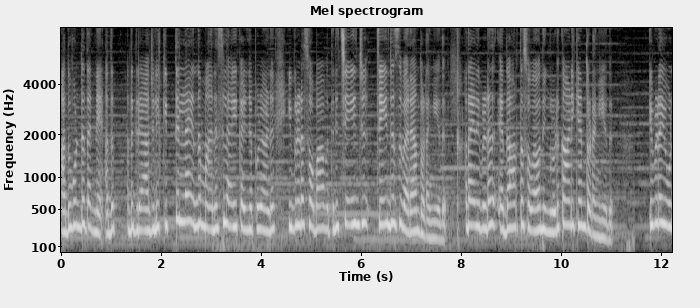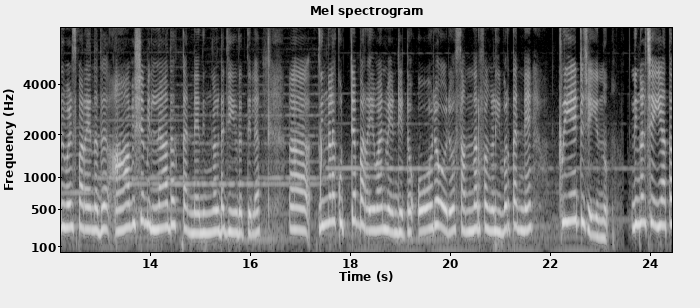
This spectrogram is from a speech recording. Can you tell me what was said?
അതുകൊണ്ട് തന്നെ അത് അത് ഗ്രാജുവലി കിട്ടില്ല എന്ന് മനസ്സിലായി കഴിഞ്ഞപ്പോഴാണ് ഇവരുടെ സ്വഭാവത്തിന് ചേഞ്ച് ചേഞ്ചസ് വരാൻ തുടങ്ങിയത്. അതായത് ഇവരുടെ യഥാർത്ഥ സ്വഭാവം നിങ്ങളോട് കാണിക്കാൻ തുടങ്ങിയത്. ഇവിടെ യൂണിവേഴ്സ് പറയുന്നത് ആവശ്യമില്ലാതെ തന്നെ നിങ്ങളുടെ ജീവിതത്തിൽ നിങ്ങളെ കുറ്റം പറയുവാൻ വേണ്ടിയിട്ട് ഓരോരോ സന്ദർഭങ്ങൾ ഇവർ തന്നെ ക്രിയേറ്റ് ചെയ്യുന്നു. നിങ്ങൾ ചെയ്യാത്ത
